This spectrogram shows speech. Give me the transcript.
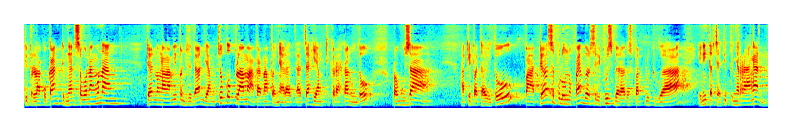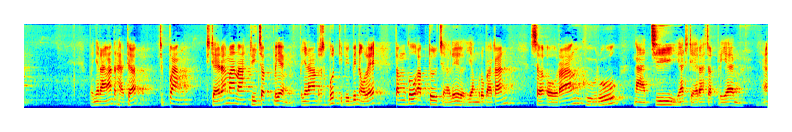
diperlakukan dengan sewenang-wenang dan mengalami penderitaan yang cukup lama karena banyak rakyat Aceh yang dikerahkan untuk Romusa. Akibat hal itu, pada 10 November 1942 ini terjadi penyerangan. Penyerangan terhadap Jepang di daerah mana? Di Cot Plieng. Penyerangan tersebut dipimpin oleh Tengku Abdul Jalil yang merupakan seorang guru ngaji ya di daerah Cot Plieng. Ya.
